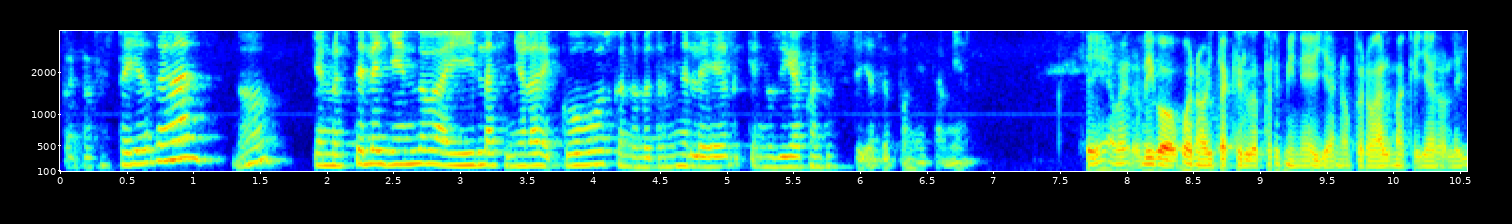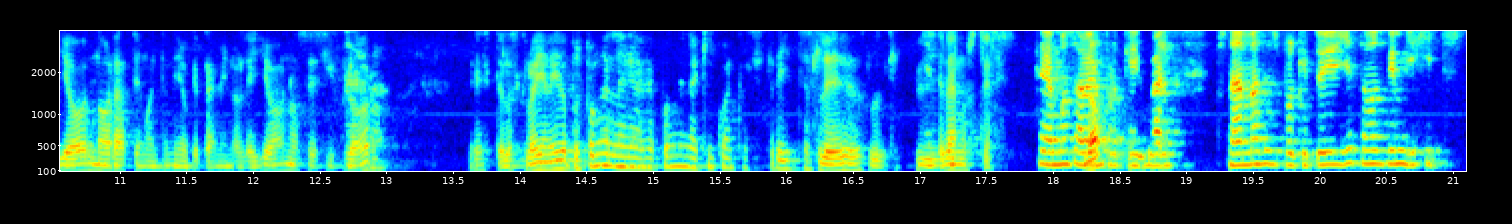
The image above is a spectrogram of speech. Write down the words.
¿cuántas estrellas le dan? ¿No? que no esté leyendo ahí la señora de Cobos, cuando lo termine de leer, que nos diga cuántas estrellas le pone también. Sí, a ver, digo, bueno, ahorita que lo terminé ella, ¿no? Pero Alma que ya lo leyó, Nora tengo entendido que también lo leyó, no sé si Flor, este, los que lo hayan leído, pues pónganle, pónganle aquí cuántas estrellitas le, dan ustedes. Queremos saber, porque igual, pues nada más es porque tú y yo ya estamos bien viejitos.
